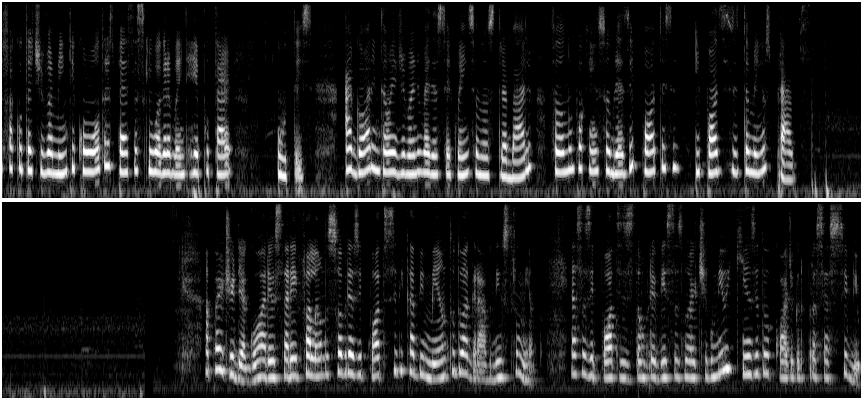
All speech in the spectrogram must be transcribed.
facultativamente com outras peças que o agravante reputar úteis. Agora, então, a Edivane vai dar sequência ao nosso trabalho, falando um pouquinho sobre as hipóteses, hipóteses e também os prazos. A partir de agora, eu estarei falando sobre as hipóteses de cabimento do agravo de instrumento. Essas hipóteses estão previstas no artigo 1015 do Código do Processo Civil,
